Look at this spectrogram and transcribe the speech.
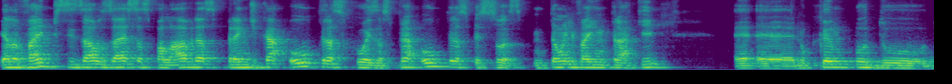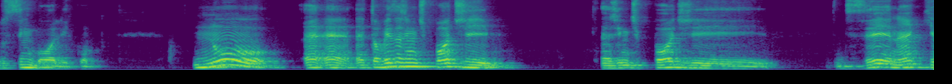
ela vai precisar usar essas palavras para indicar outras coisas, para outras pessoas. Então, ele vai entrar aqui é, é, no campo do, do simbólico. No, é, é, é, talvez a gente pode a gente pode dizer né, que,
